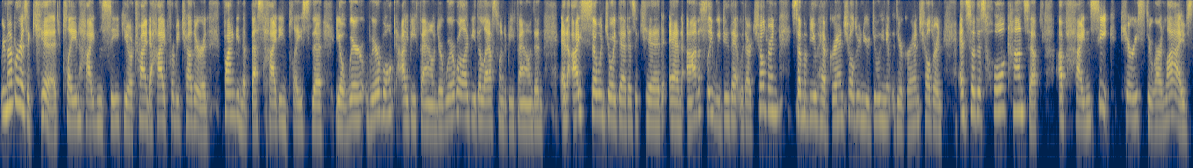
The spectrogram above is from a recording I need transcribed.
remember as a kid playing hide and seek, you know, trying to hide from each other and finding the best hiding place, the, you know, where where won't I be found or where will I be the last one to be found? And and I so enjoyed that as a kid. And honestly, we do that with our children. Some of you have grandchildren, you're doing it with your grandchildren. And so this whole concept of hide and seek carries through our lives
